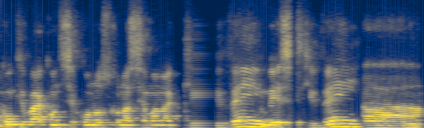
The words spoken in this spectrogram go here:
com o que vai acontecer conosco na semana que vem, o mês que vem. Ah,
